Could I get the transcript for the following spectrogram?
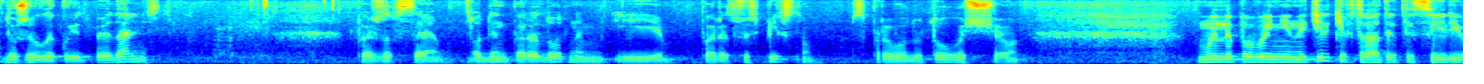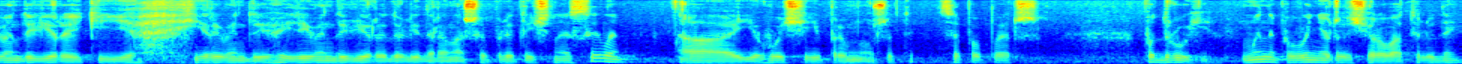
дуже велику відповідальність. Перш за все, один перед одним і перед суспільством з приводу того, що ми не повинні не тільки втратити цей рівень довіри, який є, і рівень, довіри до лідера нашої політичної сили, а його ще й примножити. Це по-перше. По-друге, ми не повинні розчарувати людей.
